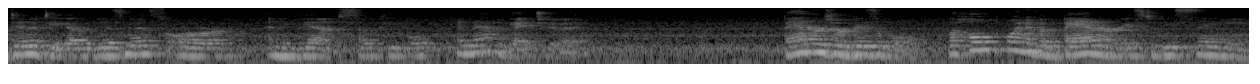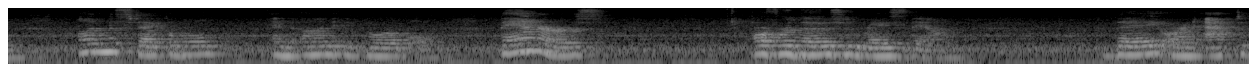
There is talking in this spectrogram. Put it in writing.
identity of a business or an event so people can navigate to it. Banners are visible. The whole point of a banner is to be seen, unmistakable and unignorable. Banners are for those who raise them. They are an act of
